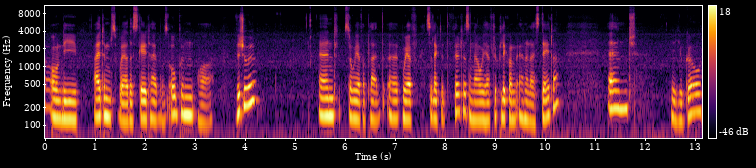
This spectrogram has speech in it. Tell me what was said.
only items where the scale type was open or visual and so we have applied uh, we have selected the filters and now we have to click on analyze data and here you go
